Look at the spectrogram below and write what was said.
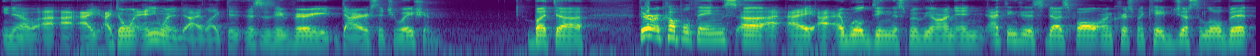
you know, I, I, I don't want anyone to die. Like th- this is a very dire situation. But uh, there are a couple things uh, I, I, I will ding this movie on, and I think this does fall on Chris McKay just a little bit.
